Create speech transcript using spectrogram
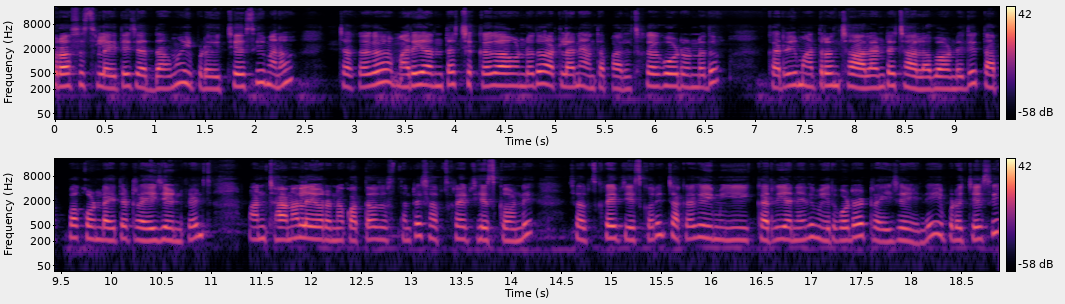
ప్రాసెస్లో అయితే చేద్దాము. ఇప్పుడు వచ్చేసి మనం చక్కగా మరీ అంత చిక్కగా ఉండదు అట్లానే అంత పలచగా కూడా ఉండదు. కర్రీ మాత్రం చాలా అంటే చాలా బాగుండేది. తప్పకుండా అయితే ట్రై చేయండి ఫ్రెండ్స్. మన ఛానల్ ఎవరైనా కొత్తగా చూస్తుంటే సబ్స్క్రైబ్ చేసుకోండి. సబ్స్క్రైబ్ చేసుకొని చక్కగా ఈ కర్రీ అనేది మీరు కూడా ట్రై చేయండి. ఇప్పుడు వచ్చేసి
